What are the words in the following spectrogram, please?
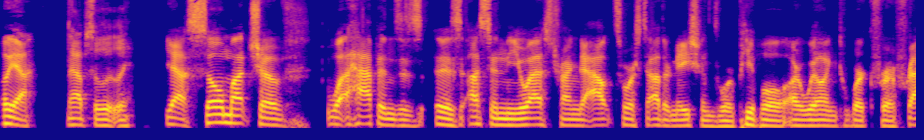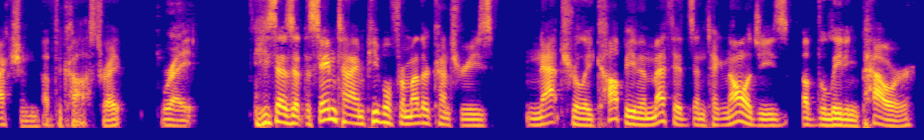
Oh, yeah, absolutely. Yeah, so much of what happens is is us in the US trying to outsource to other nations where people are willing to work for a fraction of the cost, right? Right. He says at the same time, people from other countries naturally copy the methods and technologies of the leading power,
